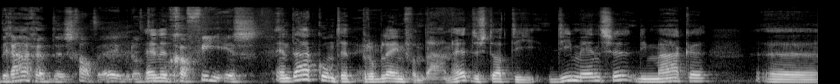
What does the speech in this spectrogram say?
dragen de schat. Hè? Ik bedoel, typografie is... En daar komt het probleem vandaan. Hè? Dus dat die, die mensen, die maken, eh,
